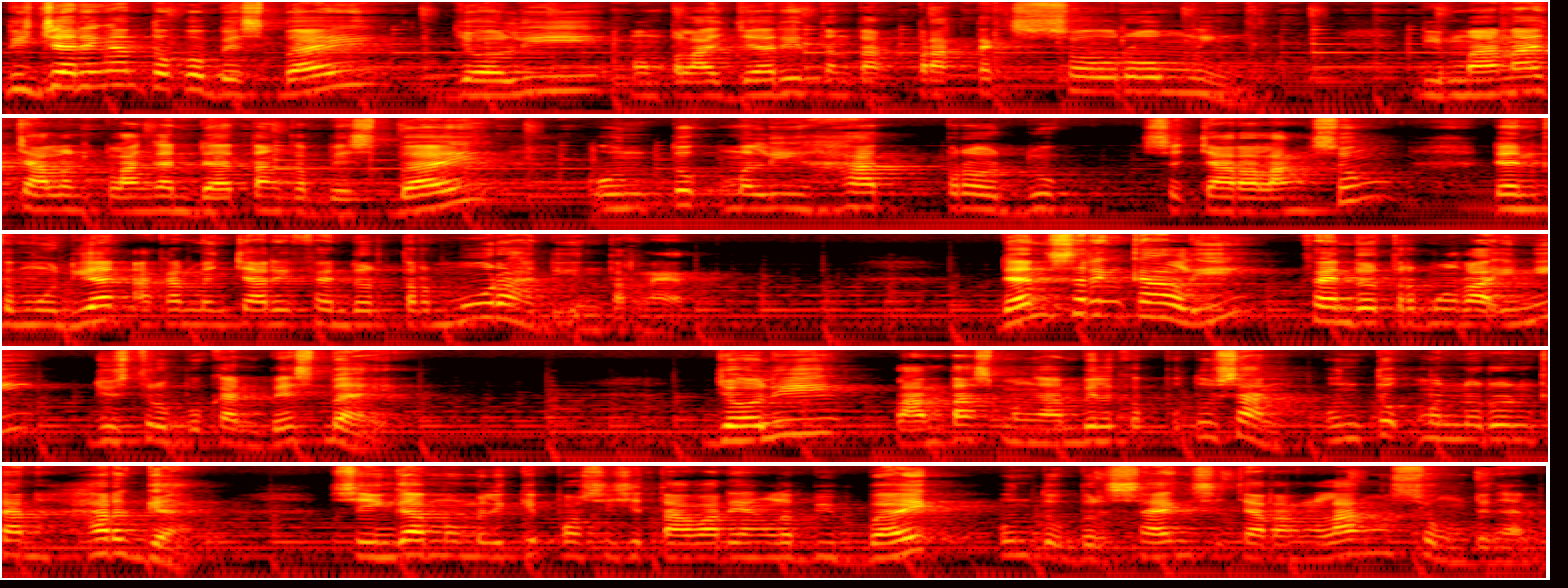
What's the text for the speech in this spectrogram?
Di jaringan toko Best Buy, Jolly mempelajari tentang praktek showrooming di mana calon pelanggan datang ke Best Buy untuk melihat produk secara langsung dan kemudian akan mencari vendor termurah di internet. Dan sering kali vendor termurah ini justru bukan Best Buy. Jolly lantas mengambil keputusan untuk menurunkan harga sehingga memiliki posisi tawar yang lebih baik untuk bersaing secara langsung dengan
